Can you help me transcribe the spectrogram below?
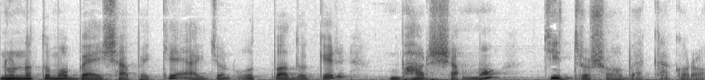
ন্যূনতম ব্যয় সাপেক্ষে একজন উৎপাদকের ভারসাম্য চিত্রসহ ব্যাখ্যা করো।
